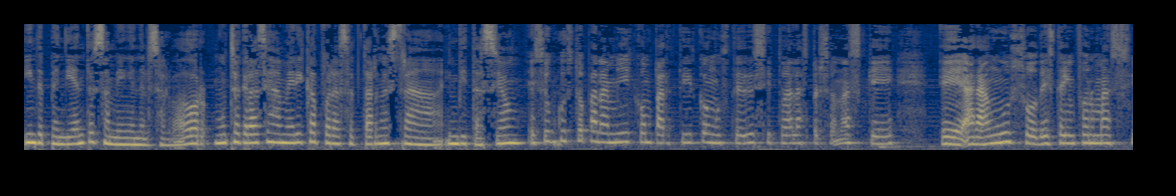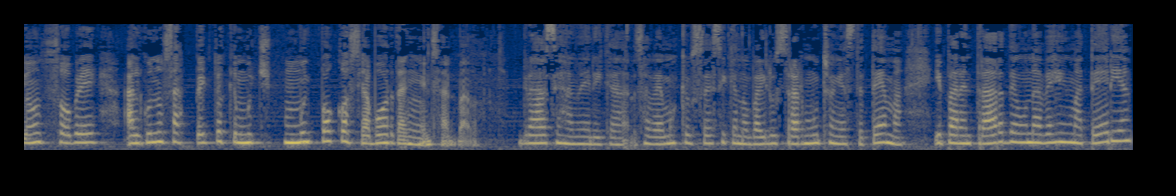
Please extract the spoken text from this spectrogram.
independientes también en El Salvador. Muchas gracias, América, por aceptar nuestra invitación. Es un gusto para mí compartir con ustedes y todas las personas que eh, harán uso de esta información sobre algunos aspectos que muy, muy poco se abordan en El Salvador. Gracias, América. Sabemos que usted sí que nos va a ilustrar mucho en este tema. Y para entrar de una vez en materia,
